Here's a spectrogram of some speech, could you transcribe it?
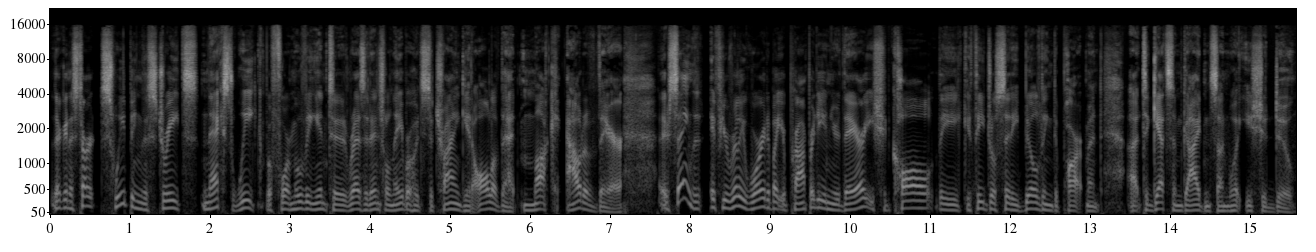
They're going to start sweeping the streets next week before moving into residential neighborhoods to try and get all of that muck out of there. They're saying that if you're really worried about your property and you're there, you should call the Cathedral City Building Department uh, to get some guidance on what you should do.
